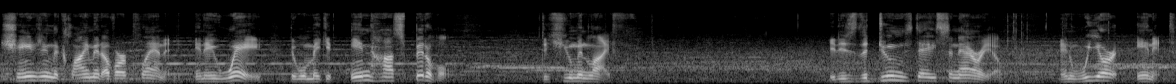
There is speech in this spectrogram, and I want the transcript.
changing the climate of our planet in a way that will make it inhospitable to human life. It is the doomsday scenario, and we are in it.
